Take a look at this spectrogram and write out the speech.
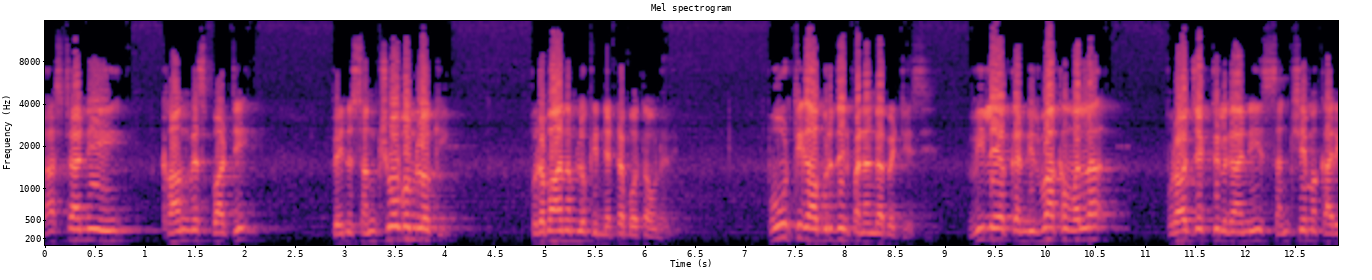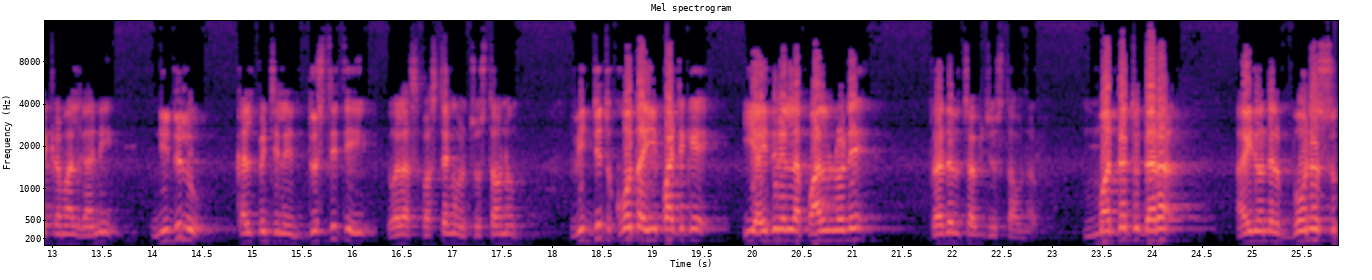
రాష్ట్రాన్ని కాంగ్రెస్ పార్టీ పెను సంక్షోభంలోకి ప్రమాణంలోకి నెట్టబోతా ఉన్నది. పూర్తిగా అభివృద్ధిని పనంగా పెట్టేసి వీళ్ళ యొక్క నిర్వాకం వల్ల ప్రాజెక్టులు కానీ సంక్షేమ కార్యక్రమాలు కానీ నిధులు కల్పించలేని దుస్థితి ఇవాళ స్పష్టంగా మనం చూస్తా ఉన్నాం. విద్యుత్ కోత ఈ పాటికే ఈ ఐదు నెలల పాలనలోనే ప్రజలు చవి చూస్తూ ఉన్నారు. మద్దతు ధర ఐదు వందల బోనస్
